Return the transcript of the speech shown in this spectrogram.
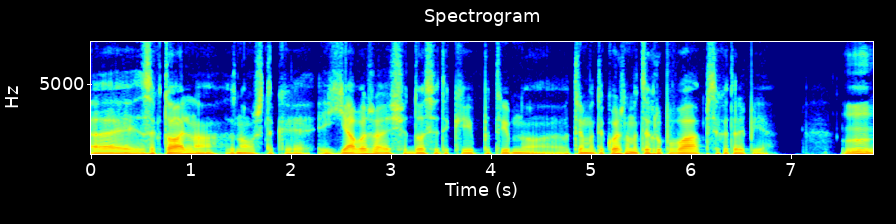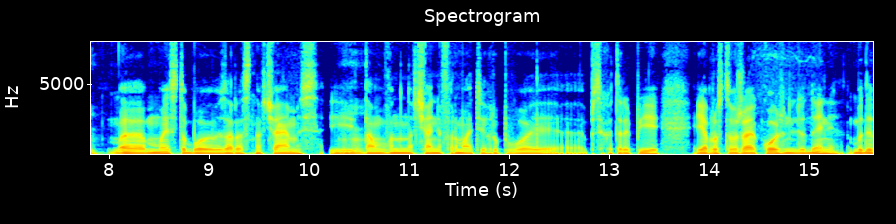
Е, з актуально, знову ж таки, я вважаю, що досвід, який потрібно отримати кожному, це групова психотерапія. Mm. Ми з тобою зараз навчаємось, і mm-hmm. там воно навчання в форматі групової е, психотерапії. І я просто вважаю, кожній людині буде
